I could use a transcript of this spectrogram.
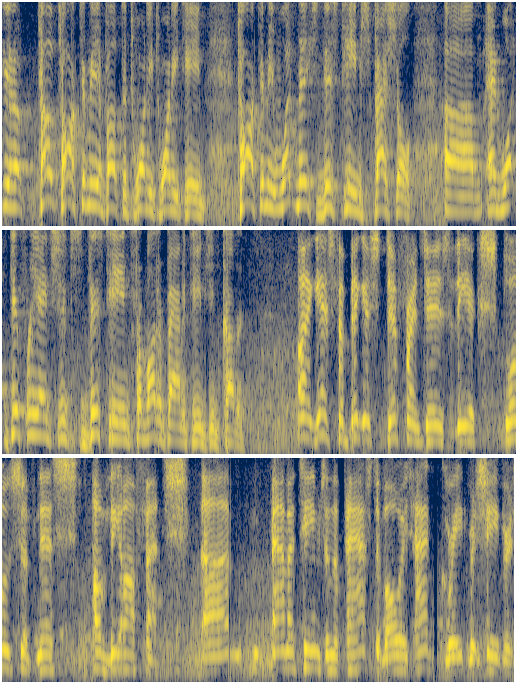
you know, tell, talk to me about the 2020 team. Talk to me what makes this team special, um, and what differentiates this team from other Bama teams you've covered. I guess the biggest difference is the explosiveness of the offense. Uh, Bama teams in the past have always had great receivers,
